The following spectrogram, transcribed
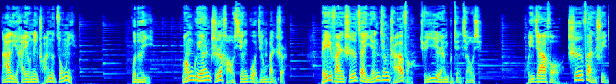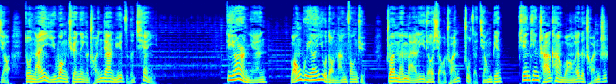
哪里还有那船的踪影？不得已，王贵安只好先过江办事儿。北返时在沿江查访，却依然不见消息。回家后吃饭睡觉都难以忘却那个船家女子的倩影。第二年，王贵安又到南方去，专门买了一条小船，住在江边，天天查看往来的船只。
